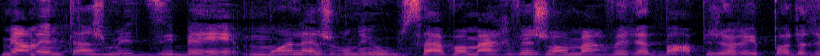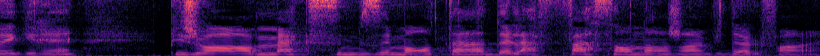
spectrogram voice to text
Mais en même temps, je me dis, ben moi, la journée où ça va m'arriver, je vais me revirer de bord puis j'aurai pas de regrets. Puis je vais avoir maximisé mon temps de la façon dont j'ai envie de le faire.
